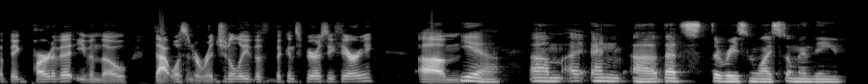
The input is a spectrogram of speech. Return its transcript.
a big part of it even though that wasn't originally the, the conspiracy theory um, yeah um, and uh, that's the reason why so many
